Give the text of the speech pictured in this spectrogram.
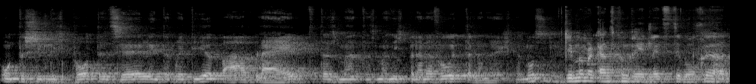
unterschiedlich potenziell interpretierbar bleibt, dass man, dass man nicht mit einer Verurteilung rechnen muss. Gehen wir mal ganz konkret. Letzte Woche hat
